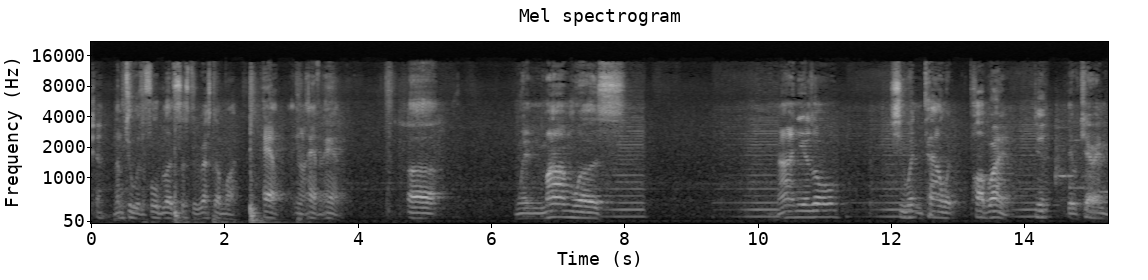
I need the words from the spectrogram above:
Okay. Them two was a full blood sister. The rest of them are half, you know, half and half. Uh, when mom was nine years old, she went in town with Paul Bryant. Yeah. they were carrying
